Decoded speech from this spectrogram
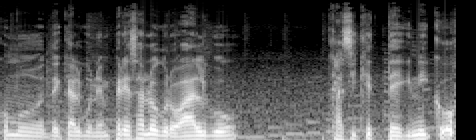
como de que alguna empresa logró algo casi que técnico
